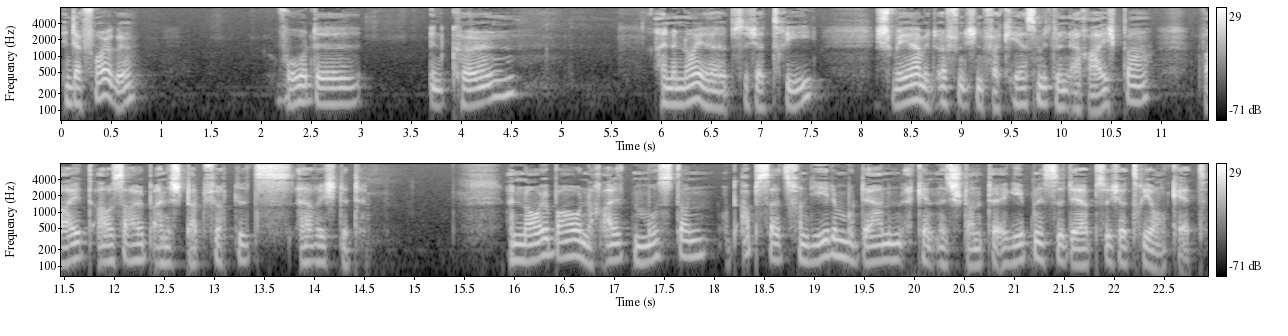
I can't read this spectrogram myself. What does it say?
In der Folge wurde in Köln eine neue Psychiatrie, schwer mit öffentlichen Verkehrsmitteln erreichbar, weit außerhalb eines Stadtviertels errichtet. Ein Neubau nach alten Mustern und abseits von jedem modernen Erkenntnisstand der Ergebnisse der Psychiatrie-Enquete,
